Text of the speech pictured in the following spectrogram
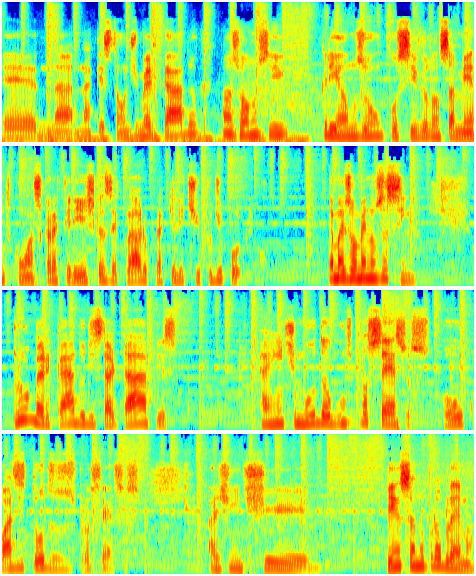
é, na, na questão de mercado, nós vamos e criamos um possível lançamento com as características, é claro, para aquele tipo de público. É mais ou menos assim. Para o mercado de startups, a gente muda alguns processos, ou quase todos os processos a gente pensa no problema,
